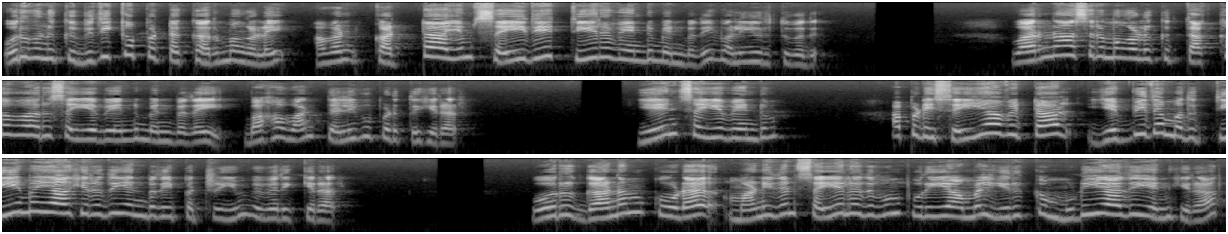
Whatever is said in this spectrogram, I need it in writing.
ஒருவனுக்கு விதிக்கப்பட்ட கர்மங்களை அவன் கட்டாயம் செய்தே தீர வேண்டும் என்பதை வலியுறுத்துவது. வர்ணாசிரமங்களுக்கு தக்கவாறு செய்ய வேண்டும் என்பதை பகவான் தெளிவுபடுத்துகிறார். ஏன் செய்ய வேண்டும்? அப்படி செய்யாவிட்டால் எவ்விதம் அது தீமையாகிறது என்பதை பற்றியும் விவரிக்கிறார். ஒரு கணம் கூட மனிதன் செயலெதுவும் புரியாமல் இருக்க முடியாது என்கிறார்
